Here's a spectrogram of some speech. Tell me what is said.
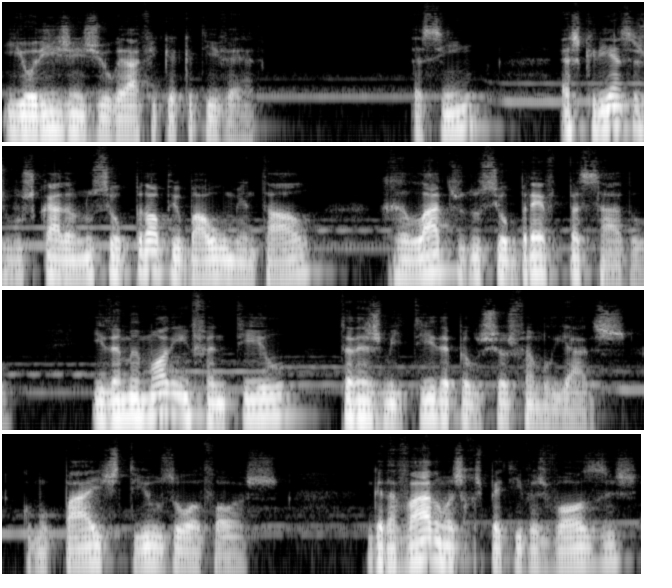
e origem geográfica que tiver. Assim, as crianças buscaram no seu próprio baú mental relatos do seu breve passado e da memória infantil transmitida pelos seus familiares, como pais, tios ou avós. Gravaram as respectivas vozes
